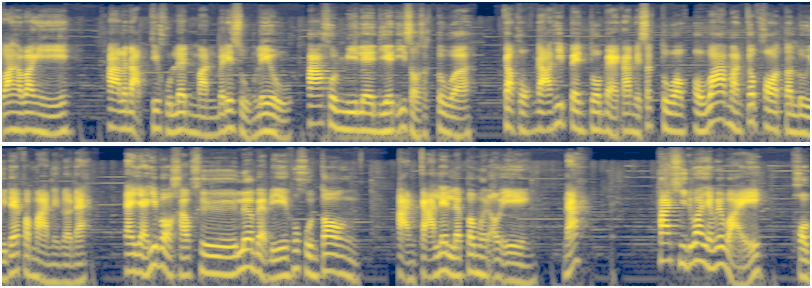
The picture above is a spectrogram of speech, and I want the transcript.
ว่ากันว่างี้ ถ้าระดับที่คุณเล่นมันไม่ได้สูงเร็ว ถ้าคุณมีเรเดียนอีสองสักตัว กับ6ดาวที่เป็นตัวแบกดาเมจสักตัวผมว่ามันก็พอตะลุยได้ประมาณหนึ่งแล้วนะ แต่อย่างที่บอกครับคือเรื่องแบบนี้พวกคุณต้องผ่านการเล่นและประเมินเอาเองนะ ถ้าคิดว่ายังไม่ไหว ผม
